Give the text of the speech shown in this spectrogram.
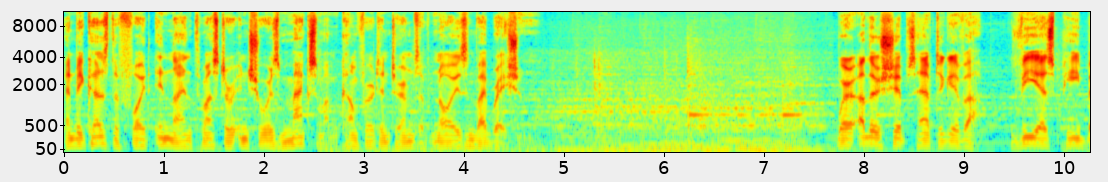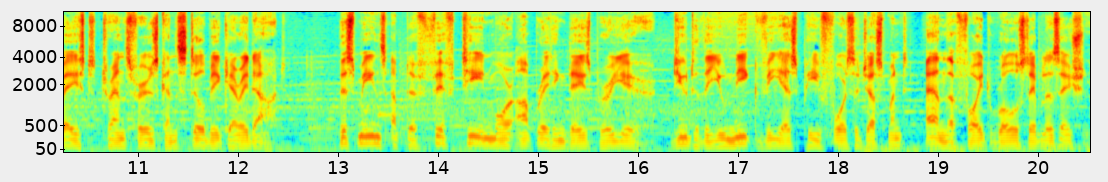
and because the Voith inline thruster ensures maximum comfort in terms of noise and vibration. Where other ships have to give up, VSP-based transfers can still be carried out. This means up to 15 more operating days per year due to the unique VSP force adjustment and the Voith roll stabilization.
